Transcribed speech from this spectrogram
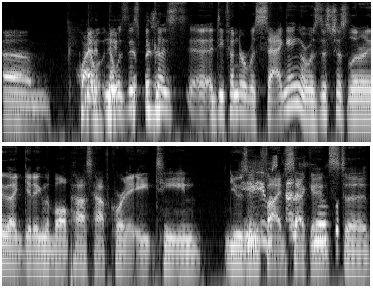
Um, quite now, now was this because a defender was sagging, or was this just literally like getting the ball past half court at 18, using it five seconds to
